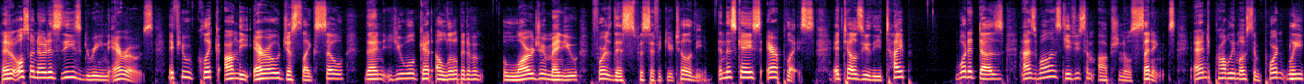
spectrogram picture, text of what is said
Now you'll also notice these green arrows. If you click on the arrow just like so, then you will get a little bit of a larger menu for this specific utility. In this case, AirPlace. It tells you the type, what it does, as well as gives you some optional settings. And probably most importantly,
